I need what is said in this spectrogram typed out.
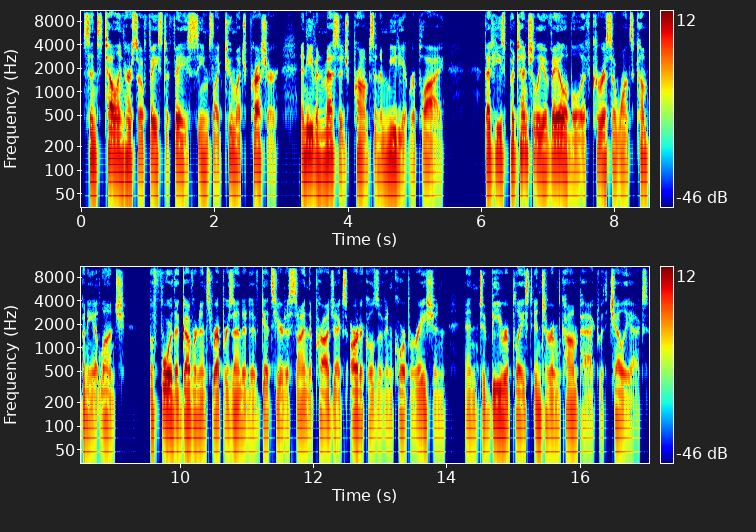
since telling her so face to face seems like too much pressure, and even message prompts an immediate reply that he's potentially available if Carissa wants company at lunch, before the governance representative gets here to sign the project's articles of incorporation and to be replaced interim compact with Cheliax.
